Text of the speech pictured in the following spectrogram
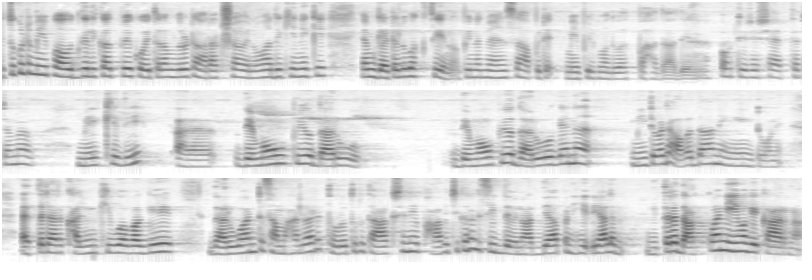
එතකොට මේ පෞද්ගලිකත්වයේ කොයිතරම් දුරට ආරක්ෂා වෙනවද කියන එකේ යම් ගැටලුවක් තියෙනවා. පින්නත් මෑන්ස අපිට මේ පිළිබඳවත් පහදා දෙන්න. ඔව් ටිරේෂ ඇත්තටම මේකෙදි අර දෙමව්පියෝ දරුවෝ දෙමව්පියෝ දරුවෝ ගැන මීට වඩා අවධානයෙන් ඉන්න ඕනේ. ඇත්තට අර කලින් කිව්වා වගේ දරුවන්ට සමහර වෙලාවට තොරතුරු තාක්ෂණය පාවිච්චි කරන්න සිද්ධ වෙනවා. අධ්‍යාපන එයාලා නිතර දක්වන්නේ මේ වගේ කාරණා.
